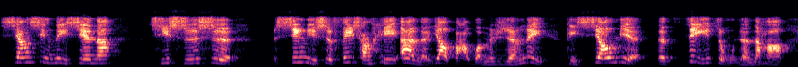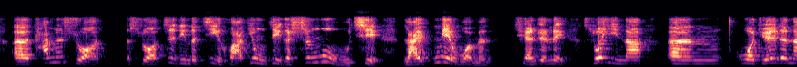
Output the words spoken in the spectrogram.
相信那些呢，其实是。心里是非常黑暗的，要把我们人类给消灭的这一种人呢，哈，呃，他们所所制定的计划，用这个生物武器来灭我们全人类。所以呢，嗯，我觉得呢，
